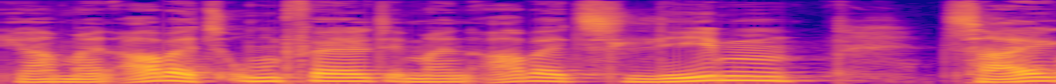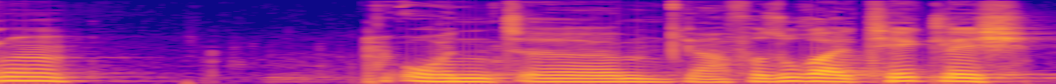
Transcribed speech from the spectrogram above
ja, mein Arbeitsumfeld, in mein Arbeitsleben zeigen und äh, ja, versuche halt täglich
